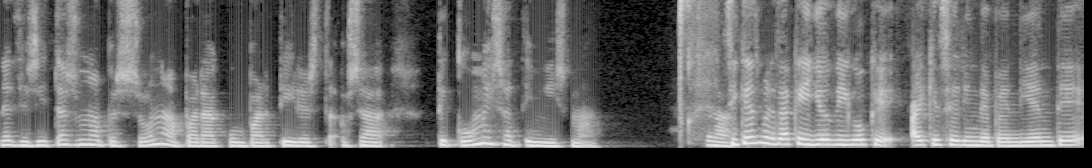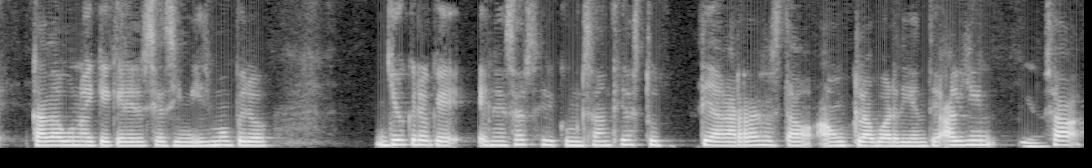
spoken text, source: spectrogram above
necesitas una persona para compartir esta, o sea, te comes a ti misma. Sí que es verdad que yo digo que hay que ser independiente, cada uno hay que quererse a sí mismo, pero yo creo que en esas circunstancias tú te agarras hasta a un clavo ardiente. Alguien, o sea,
